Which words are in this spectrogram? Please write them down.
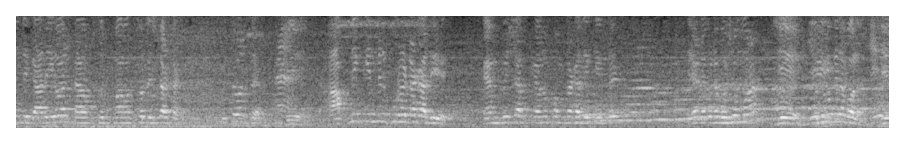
যদি গাড়ি হয় দাম চল্লিশ লাখ টাকা। বুঝতে পারছেন? আপনি কিনবেন পুরো টাকা দিয়ে। এমপি সাহেব কেন কম টাকা দিয়ে কিনবেন এটা একটা বৈষম্য না বলেন? জি।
